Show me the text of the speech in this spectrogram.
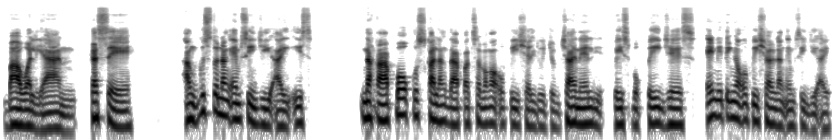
Bawal yan. Kasi, ang gusto ng MCGI is naka-focus ka lang dapat sa mga official YouTube channel, Facebook pages, anything na official ng MCGI.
